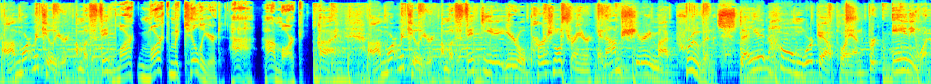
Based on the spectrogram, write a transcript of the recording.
I'm Mark McKilliard. I'm a 50. Mark Mark McKilliard. Hi, hi, Mark. Hi, I'm Mark McKilliard. I'm a 58 year old personal trainer, and I'm sharing my proven stay at home workout plan for anyone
